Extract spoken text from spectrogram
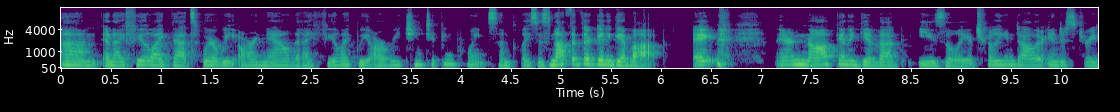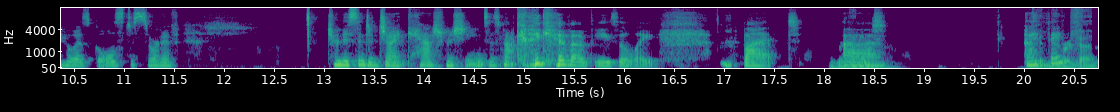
Um, and I feel like that's where we are now, that I feel like we are reaching tipping point some places. Not that they're going to give up, right? They're not going to give up easily. A trillion dollar industry who has goals to sort of turn this into giant cash machines is not going to give up easily. But uh. I it think never does.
